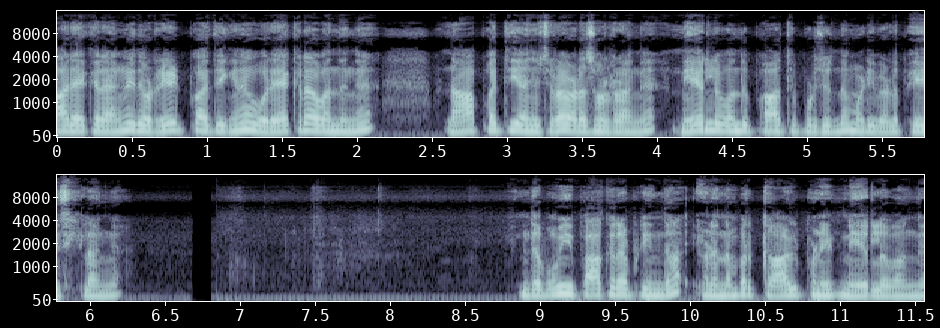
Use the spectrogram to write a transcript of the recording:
ஆறு ஏக்கராங்க. இதோட ரேட் பார்த்தீங்கன்னா ஒரு ஏக்கரா வந்துங்க. நாற்பத்தி அஞ்சு லட்ச ரூபா விலை சொல்கிறாங்க நேரில் வந்து பார்த்து பிடிச்சிருந்தா மறுபடியும் விலை பேசிக்கலாங்க. இந்த பூமி பார்க்குற அப்படின்னா தான் என்னோடய நம்பர் கால் பண்ணிவிட்டு நேரில் வாங்க.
